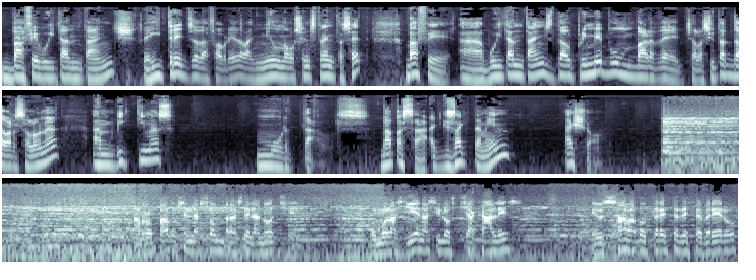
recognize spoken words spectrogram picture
va fer 80 anys, ahir 13 de febrer de l'any 1937, va fer eh, 80 anys del primer bombardeig a la ciutat de Barcelona amb víctimes mortals. Va passar exactament això. arropados en las sombras de la noche, como las hienas y los chacales, el sábado 13 de febrero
